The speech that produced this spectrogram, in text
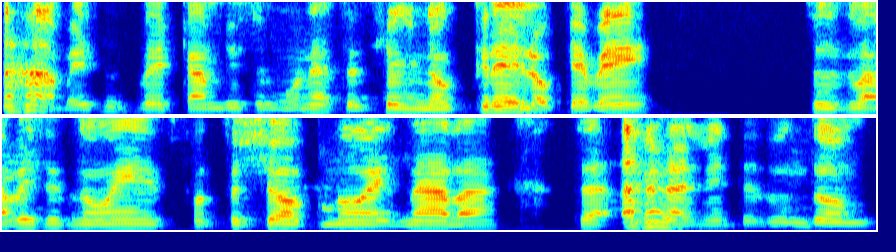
a veces ve cambios en una sesión y no cree lo que ve entonces a veces no es Photoshop, no es nada, o sea, realmente es un don.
